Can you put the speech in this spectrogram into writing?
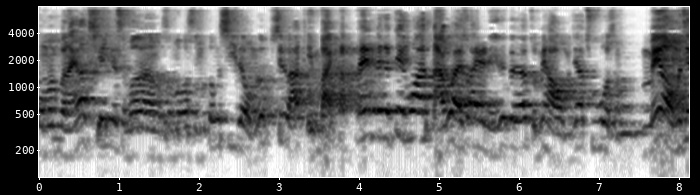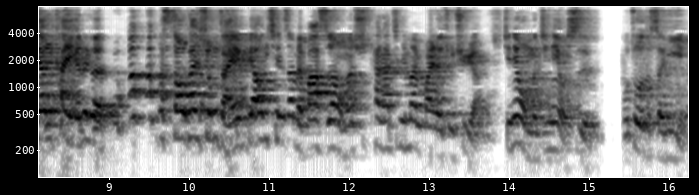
我们本来要签一个什么什么什么东西的，我们都先把它停摆。哎，那个电话打过来说，哎，你那个要准备好，我们今天要出货什么？没有，我们今天要去看一个那个那烧炭凶宅标一千三百八十万，我们去看他今天卖不卖得出去啊？今天我们今天有事，不做这生意，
